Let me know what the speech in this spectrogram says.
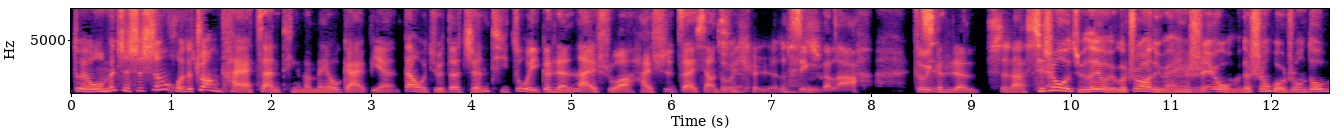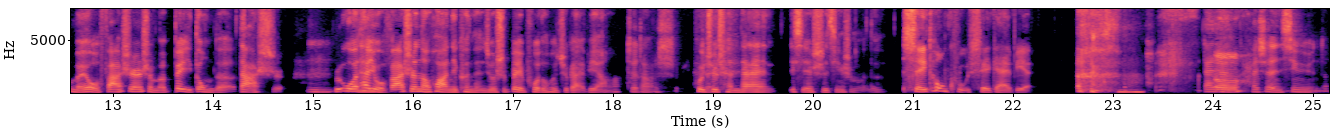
对我们只是生活的状态暂停了，没有改变，但我觉得整体作为一个人来说，还是在向前进的啦。作为一个人，是的。其实我觉得有一个重要的原因，是因为我们的生活中都没有发生什么被动的大事。嗯，如果它有发生的话，你可能就是被迫的会去改变了。这倒是，会去承担一些事情什么的。谁痛苦谁改变。大家还是很幸运的，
